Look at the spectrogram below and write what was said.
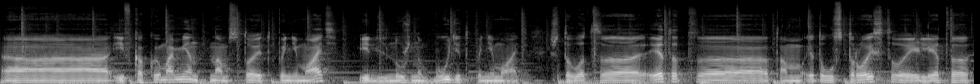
э, и в какой момент нам стоит понимать или нужно будет понимать, что вот э, этот, э, там, это устройство или это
